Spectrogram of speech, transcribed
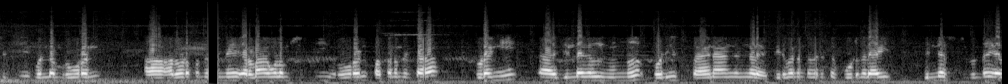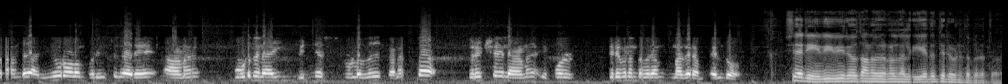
സിറ്റി കൊല്ലം റൂറൽ അതോടൊപ്പം തന്നെ എറണാകുളം സിറ്റി റൂറൽ പത്തനംതിട്ട തുടങ്ങി ജില്ലകളിൽ നിന്ന് പോലീസ് സേനാംഗങ്ങളെ തിരുവനന്തപുരത്ത് കൂടുതലായി വിന്യസിച്ചിട്ടുണ്ട്. ഏതാണ്ട് അഞ്ഞൂറോളം പോലീസുകാരെ ആണ് കൂടുതലായി വിന്യസിച്ചിട്ടുള്ളത് കനത്ത സുരക്ഷയിലാണ് ഇപ്പോൾ തിരുവനന്തപുരം നഗരം. എന്തോ? ശരി വി വിനോദാണ് നൽകിയത്. തിരുവനന്തപുരത്ത്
